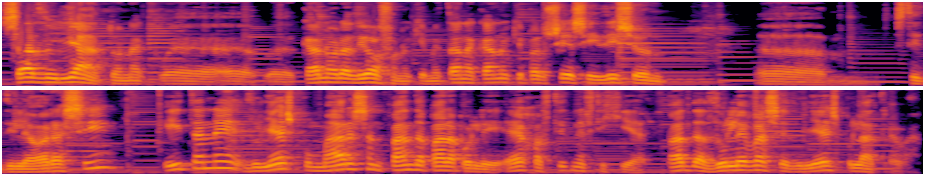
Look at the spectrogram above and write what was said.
σαν δουλειά το να ε, ε, κάνω ραδιόφωνο και μετά να κάνω και παρουσίαση ειδήσεων ε, στην τηλεόραση ήταν δουλειές που μου άρεσαν πάντα πάρα πολύ. Έχω αυτή την ευτυχία. Πάντα δούλευα σε δουλειές που λάτρευα.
